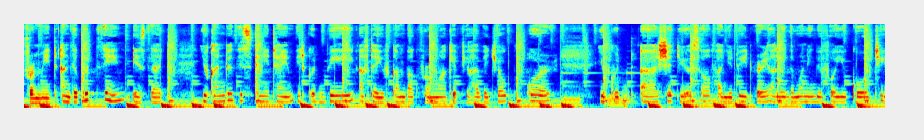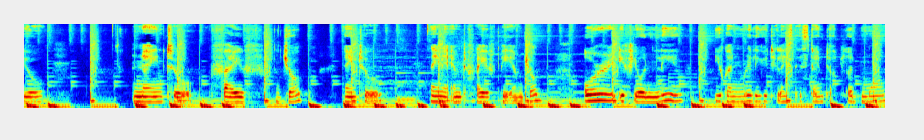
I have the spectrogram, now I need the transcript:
from it. And the good thing is that you can do this anytime. It could be after you've come back from work if you have a job, or you could uh, schedule yourself and you do it very early in the morning before you go to your 9 to 5 job 9 to 9 a.m to 5 p.m job. Or if you're on leave you can really utilize this time to upload more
